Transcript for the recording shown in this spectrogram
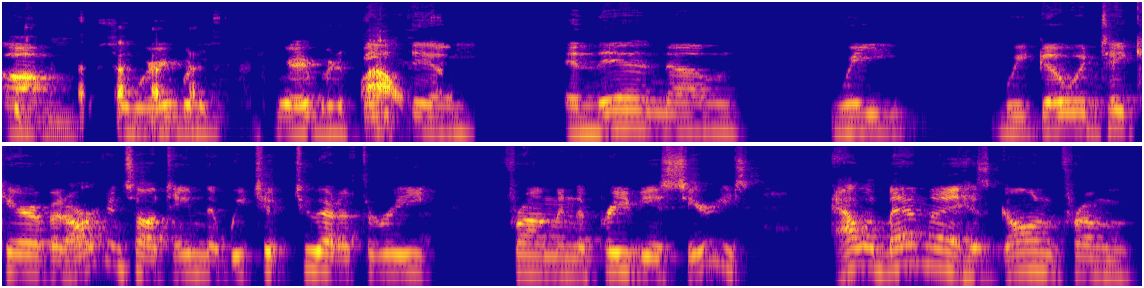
Um, so we're able to we're able to beat wow. them, and then um, we we go and take care of an Arkansas team that we took two out of three from in the previous series. Alabama has gone from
